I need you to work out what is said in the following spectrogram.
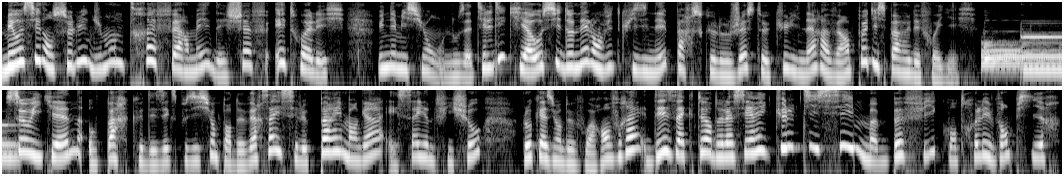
mais aussi dans celui du monde très fermé des chefs étoilés. Une émission, nous a-t-il dit, qui a aussi donné l'envie de cuisiner parce que le geste culinaire avait un peu disparu des foyers. Ce week-end, au parc des expositions Porte de Versailles, c'est le Paris Manga et Science Show, l'occasion de voir en vrai des acteurs de la série cultissime Buffy contre les vampires.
